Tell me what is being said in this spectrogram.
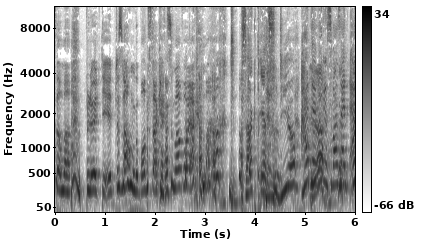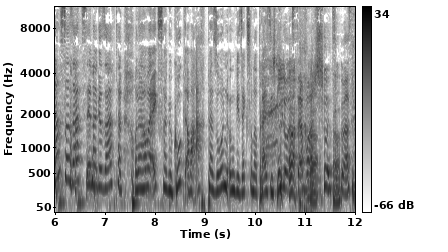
Sag mal, blöd, Diät ist nach dem Geburtstag, hättest du mal vorher gemacht. Sagt er zu dir? Hat er wirklich, das war sein erster Satz, den er gesagt hat. Und dann haben wir extra geguckt, aber acht Personen, irgendwie 630 Kilo ist der Fahrstuhl zugelassen.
